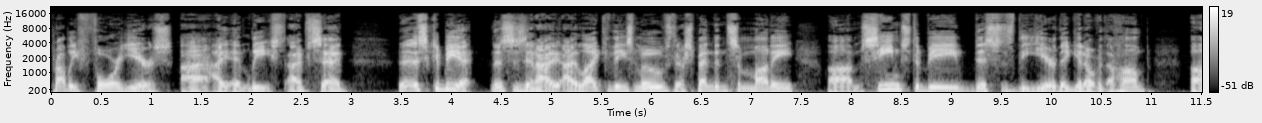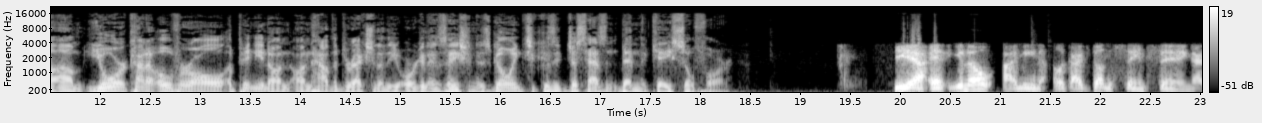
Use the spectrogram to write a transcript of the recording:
probably four years, uh, I at least I've said this could be it. This is it. I, I like these moves. They're spending some money. Um, seems to be this is the year they get over the hump. Um, your kind of overall opinion on on how the direction of the organization is going, because it just hasn't been the case so far. Yeah, and you know, I mean, look, I've done the same thing. I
